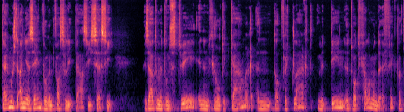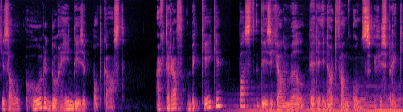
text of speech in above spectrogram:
Daar moest Anja zijn voor een facilitatiesessie. We zaten met ons twee in een grote kamer en dat verklaart meteen het wat galmende effect dat je zal horen doorheen deze podcast. Achteraf bekeken past deze galm wel bij de inhoud van ons gesprek.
